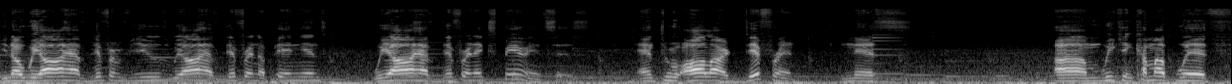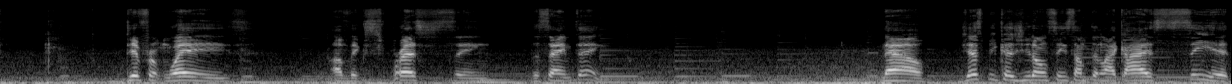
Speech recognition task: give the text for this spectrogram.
You know, we all have different views, we all have different opinions, we all have different experiences. And through all our differentness, um, we can come up with different ways of expressing the same thing. Now, just because you don't see something like I see it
